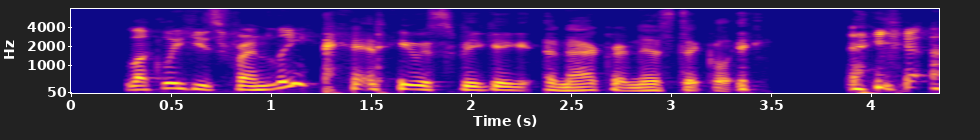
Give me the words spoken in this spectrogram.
luckily, he's friendly. and he was speaking anachronistically. yeah.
